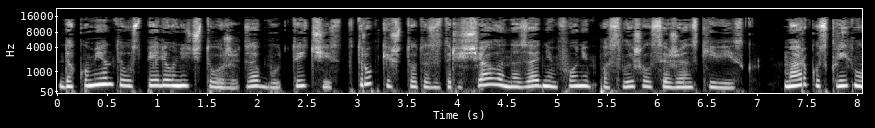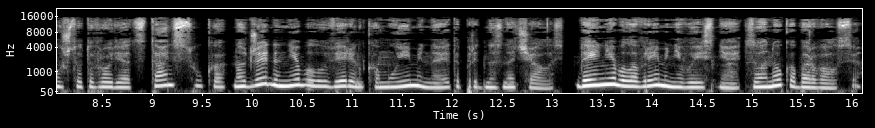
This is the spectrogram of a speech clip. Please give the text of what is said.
Документы успели уничтожить. Забудь, ты чист. В трубке что-то затрещало, на заднем фоне послышался женский виск. Маркус крикнул что-то вроде «Отстань, сука!», но Джейден не был уверен, кому именно это предназначалось. Да и не было времени выяснять. Звонок оборвался.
